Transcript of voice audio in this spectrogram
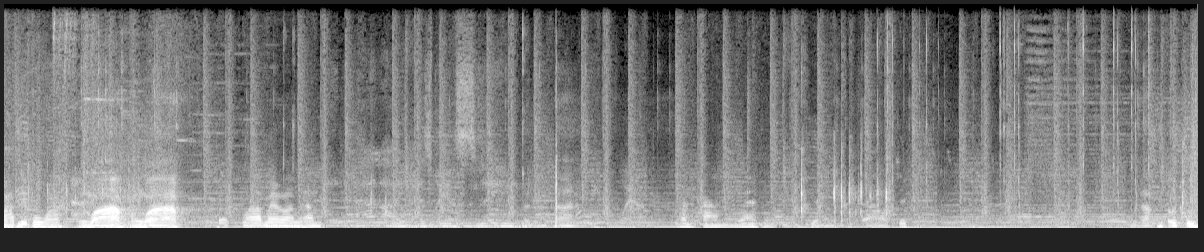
วาร์ปเลยปะวะๆต้องวาร์ปต้องวาร์ปมาไม่มาไม่ทไปทางกลางบรรการแรกเลยเขียนดาวเจ็ค ดักนี่ตัก็วจูน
